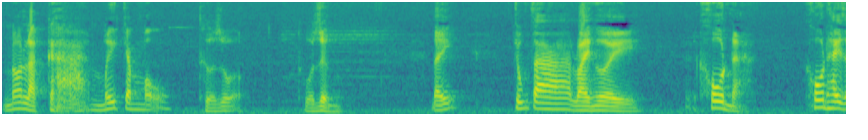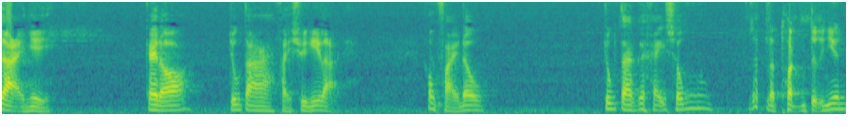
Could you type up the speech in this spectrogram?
nó là cả mấy trăm mẫu thửa ruộng thửa rừng. Đấy chúng ta loài người khôn à? Khôn hay dại nhỉ? Cái đó chúng ta phải suy nghĩ lại. Không phải đâu. Chúng ta cứ hãy sống rất là thuận tự nhiên.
